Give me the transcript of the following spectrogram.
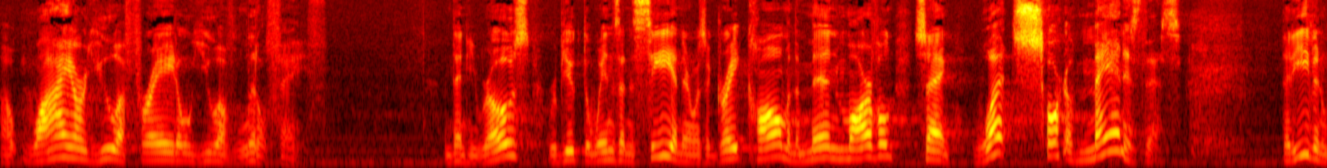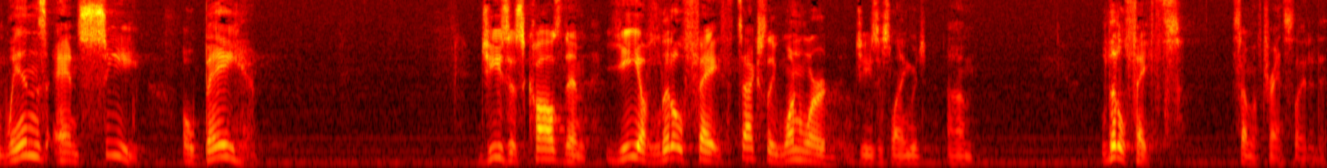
uh, Why are you afraid, O you of little faith? And then he rose, rebuked the winds and the sea, and there was a great calm, and the men marveled, saying, What sort of man is this? That even winds and sea obey him. Jesus calls them ye of little faith. It's actually one word in Jesus' language. Um, little faiths, some have translated it.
